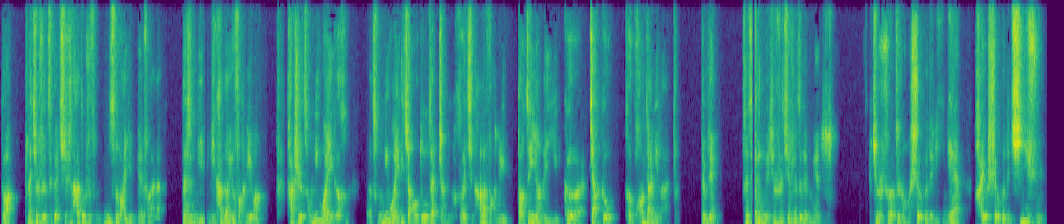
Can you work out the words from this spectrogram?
对吧？那就是这个其实它都是从公司法演变出来的，但是你你看到有法律吗？它只是从另外一个。从另外一个角度再整合其他的法律到这样的一个架构和框架里来，对不对？所以这个里面就是，其实这个里面就是说，这种社会的理念还有社会的期许，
